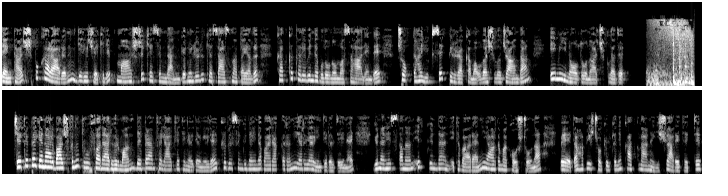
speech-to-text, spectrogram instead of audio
Denktaş, bu kararın geri çekilip maaşlı kesimden gönüllülük esasına dayalı katkı talebinde bulunulması halinde çok daha yüksek bir rakama ulaşılacağından emin olduğunu açıkladı. CTP Genel Başkanı Tufan Erhürman, deprem felaketi nedeniyle Kıbrıs'ın güneyine bayrakların yarıya indirildiğine, Yunanistan'ın ilk günden itibaren yardıma koştuğuna ve daha birçok ülkenin katkılarına işaret etti.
